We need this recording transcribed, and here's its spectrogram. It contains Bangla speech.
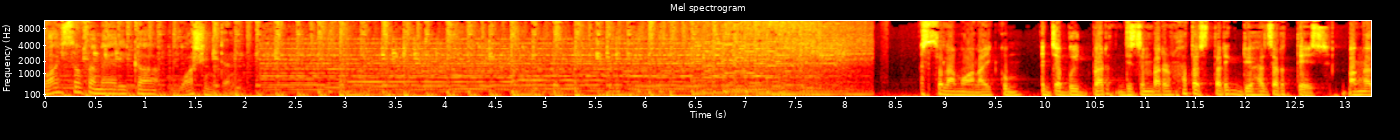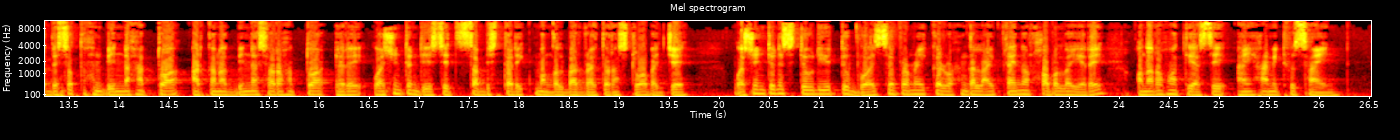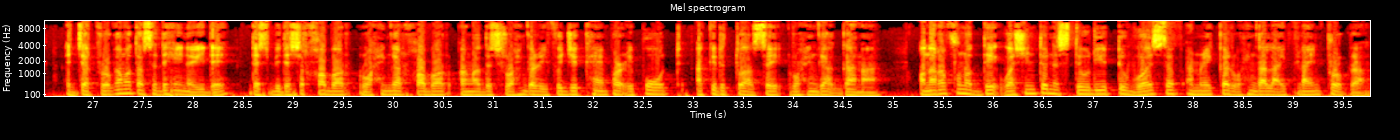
ভয়েস অফ আমেরিকা ওয়াশিংটন আসসালামু আলাইকুম এজা বুধবার ডিসেম্বরের সাতাশ তারিখ দুই হাজার তেইশ বাংলাদেশত বিন্যা হাত্তোয়া আরকানত বিন্যা সর হাত্তোয়া এরে ওয়াশিংটন ডিসিত ছাব্বিশ তারিখ মঙ্গলবার রাইত রাষ্ট্র বাজ্যে ৱাশ্বিংটন ষ্টুডিঅ'টো ভইচ অফ আমেৰিকাৰ ৰোহিংগা লাইফলাইনৰ খবলৈ এৰে অনাৰহাতি আছে আই হামিদ হুছাইন এজাৰ প্ৰগ্ৰামত আছে দেহি নঈদে দেশ বিদেশৰ খবৰ ৰোহিংগাৰ খবৰ বাংলাদেশ ৰোহিংগা ৰিফিউজি কেম্পৰ ৰিপৰ্ট আকিৰিত্ব আছে ৰোহিংগা গানা অনারা ফোনতে Washington studio two voice of America Rohingya lifeline program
